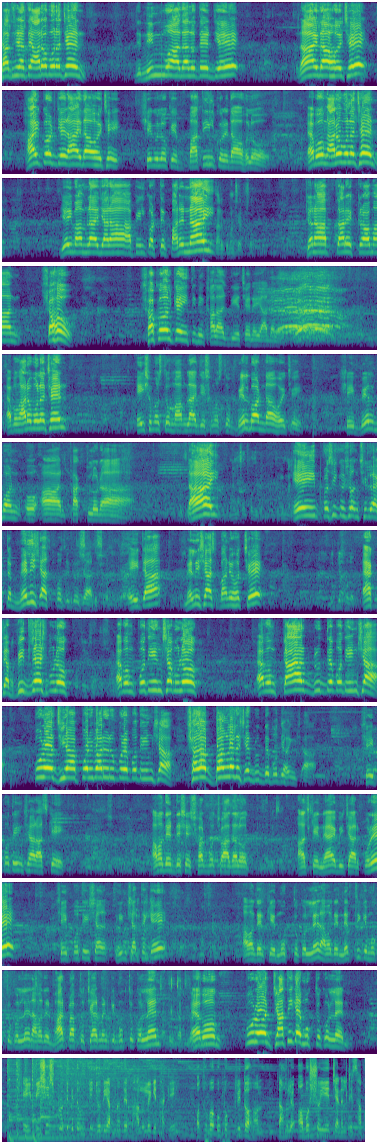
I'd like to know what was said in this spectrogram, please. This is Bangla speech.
সাথে সাথে আরও বলেছেন যে নিম্ন আদালতের যে রায় দেওয়া হয়েছে হাইকোর্ট যে রায় দেওয়া হয়েছে সেগুলোকে বাতিল করে দেওয়া হলো। এবং আরও বলেছেন যে এই মামলায় যারা আপিল করতে পারেন নাই জনাব তারেক রহমান সহ সকলকেই তিনি খালাস দিয়েছেন এই আদালত। এবং আরও বলেছেন, এই সমস্ত মামলায় যে সমস্ত বেল বন্ড দেওয়া হয়েছে, সেই বেল বন্ড ও আর থাকল না। তাই এই প্রসিকিউশন ছিল একটা মেলিশাস প্রসিকিউশন এইটা মেলিশাস মানে হচ্ছে একটা বিদ্বেষমূলক এবং প্রতিহিংসামূলক। এবং কার বিরুদ্ধে প্রতিহিংসা? পুরো জিয়া পরিবারের উপরে প্রতিহিংসা সারা বাংলাদেশের বিরুদ্ধে প্রতিহিংসা। সেই প্রতিহিংসার আজকে আমাদের দেশের সর্বোচ্চ আদালত আজকে ন্যায় বিচার করে সেই প্রতিহিংসা হিংসা থেকে আমাদেরকে মুক্ত করলেন আমাদের নেত্রীকে মুক্ত করলেন আমাদের ভারপ্রাপ্ত চেয়ারম্যানকে মুক্ত করলেন এবং পুরো জাতিকে মুক্ত করলেন। এই বিশেষ প্রতিবেদনটি যদি আপনাদের ভালো লেগে থাকে অথবা উপকৃত হন, তাহলে অবশ্যই এই চ্যানেলটি সাবস্ক্রাইব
